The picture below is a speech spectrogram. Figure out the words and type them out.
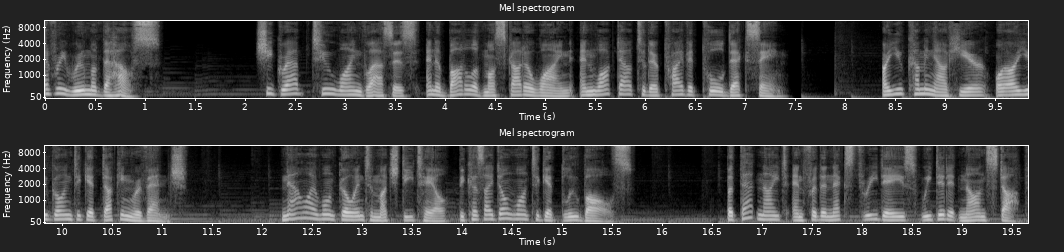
every room of the house. She grabbed two wine glasses and a bottle of Moscato wine and walked out to their private pool deck saying, Are you coming out here or are you going to get ducking revenge? Now I won't go into much detail because I don't want to get blue balls. But that night and for the next three days we did it non-stop.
